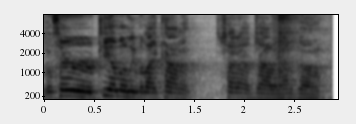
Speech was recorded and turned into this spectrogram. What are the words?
no sir. TLO leave a like, comment. Shout out Jolly. I'm gone.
